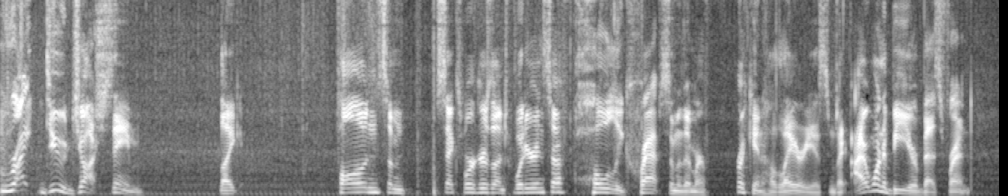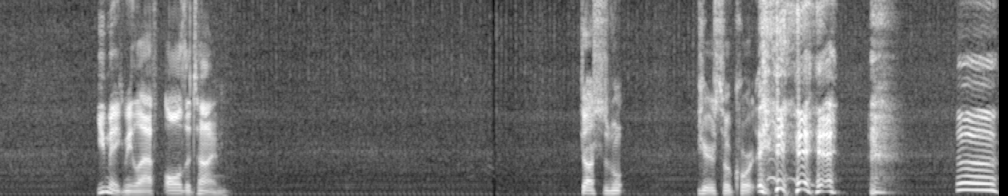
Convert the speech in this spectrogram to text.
Right, dude, Josh, same. Like, following some sex workers on Twitter and stuff. Holy crap, some of them are freaking hilarious. I'm like, I want to be your best friend. You make me laugh all the time. Josh is here so court. uh, I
